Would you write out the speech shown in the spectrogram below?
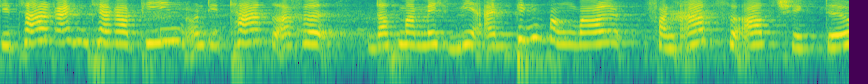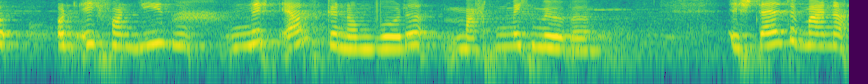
Die zahlreichen Therapien und die Tatsache, dass man mich wie ein Ping-Pong-Ball von Arzt zu Arzt schickte und ich von diesen nicht ernst genommen wurde, machten mich mürbe. Ich stellte meine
